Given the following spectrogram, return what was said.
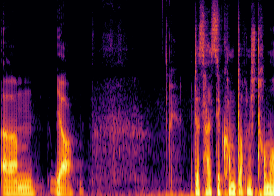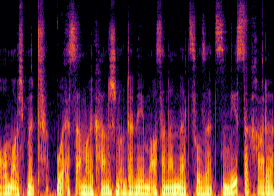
Ähm, ja, das heißt, ihr kommt doch nicht drum herum, euch mit US-amerikanischen Unternehmen auseinanderzusetzen. Wie ist da gerade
